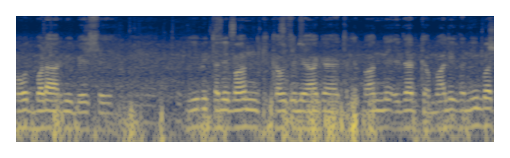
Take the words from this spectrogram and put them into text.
बहुत बड़ा आर्मी बेस है। ये भी तालिबान के कब्ज़े में आ गया है। तालिबान ने इधर का माली गनीमत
